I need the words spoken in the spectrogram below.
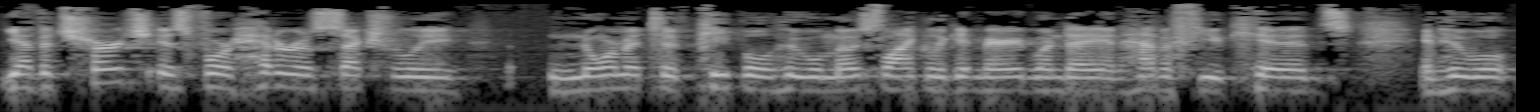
Yeah, the church is for heterosexually normative people who will most likely get married one day and have a few kids and who will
